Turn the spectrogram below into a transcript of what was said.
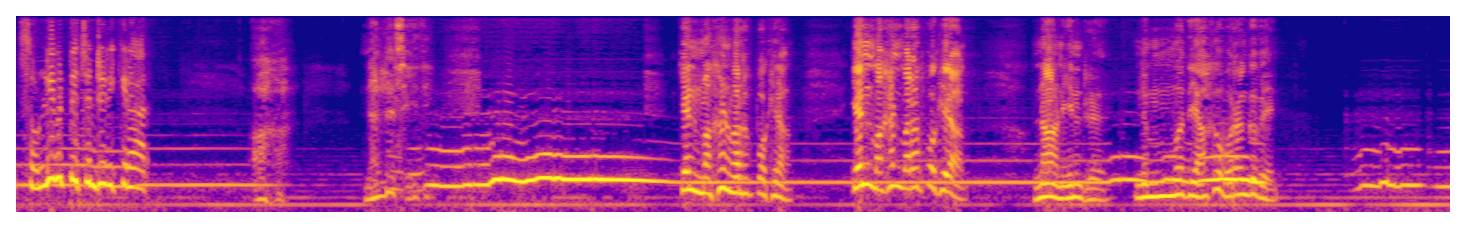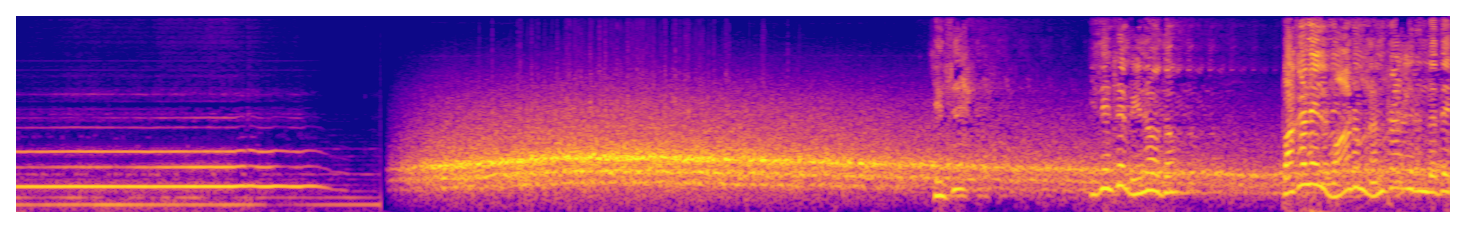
சொல்லிவிட்டு சென்றிருக்கிறார். ஆஹா நல்ல செய்தி. என் மகன் வரப்போகிறான். என் மகன் வரப்போகிறான். நான் இன்று நிம்மதியாக உறங்குவேன். என்ன இது என்ன வினோதம்? பகலில் வானம் நன்றாக இருந்தது.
